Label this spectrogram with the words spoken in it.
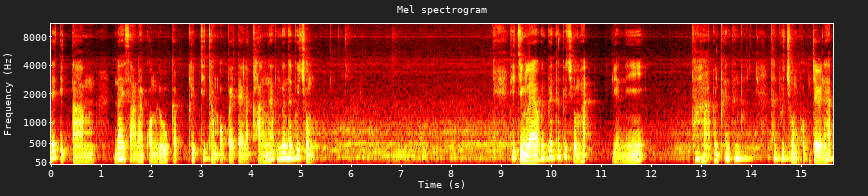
ได้ติดตาม ได้สาระความรู้กับคลิปที่ทำออกไปแต่ละครั้งนะเพื่อนๆท่านผู้ชม ที่จริงแล้วเพื่อนๆท่านผู้ชมฮะเหรียญนี้ ถ้าหากเพื่อนๆท่านผู้ท่านผู้ชมพบเจอนะฮะ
